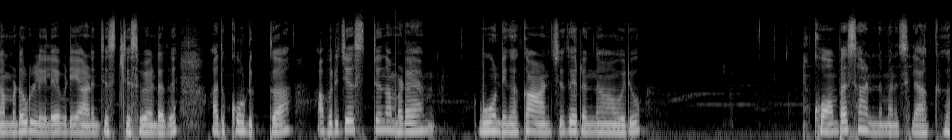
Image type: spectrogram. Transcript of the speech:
നമ്മുടെ ഉള്ളിൽ എവിടെയാണ് ജസ്റ്റിസ് വേണ്ടത് അത് കൊടുക്കുക. അവർ ജസ്റ്റ് നമ്മുടെ വൂണ്ടിങ് കാണിച്ചു തരുന്ന ആ ഒരു കോമ്പസ് ആണെന്ന് മനസ്സിലാക്കുക.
